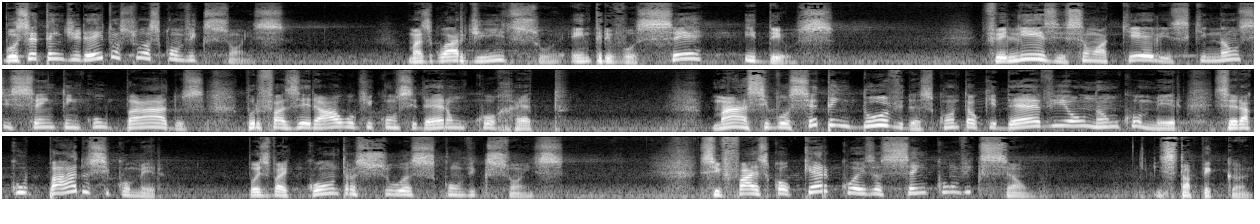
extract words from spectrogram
Você tem direito às suas convicções, mas guarde isso entre você e Deus. Felizes são aqueles que não se sentem culpados por fazer algo que consideram correto. Mas se você tem dúvidas quanto ao que deve ou não comer, será culpado se comer, pois vai contra suas convicções. Se faz qualquer coisa sem convicção, está pecando.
